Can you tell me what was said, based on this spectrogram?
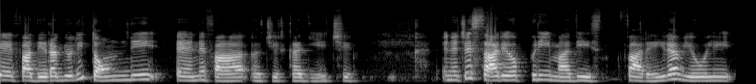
che fa dei ravioli tondi e ne fa eh, circa 10 è necessario prima di fare i ravioli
